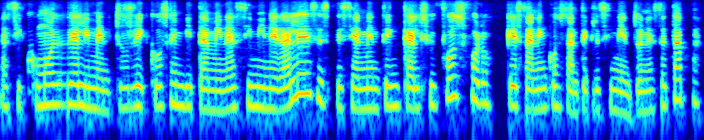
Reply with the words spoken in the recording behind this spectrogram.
así como de alimentos ricos en vitaminas y minerales, especialmente en calcio y fósforo, que están en constante crecimiento en esta etapa.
